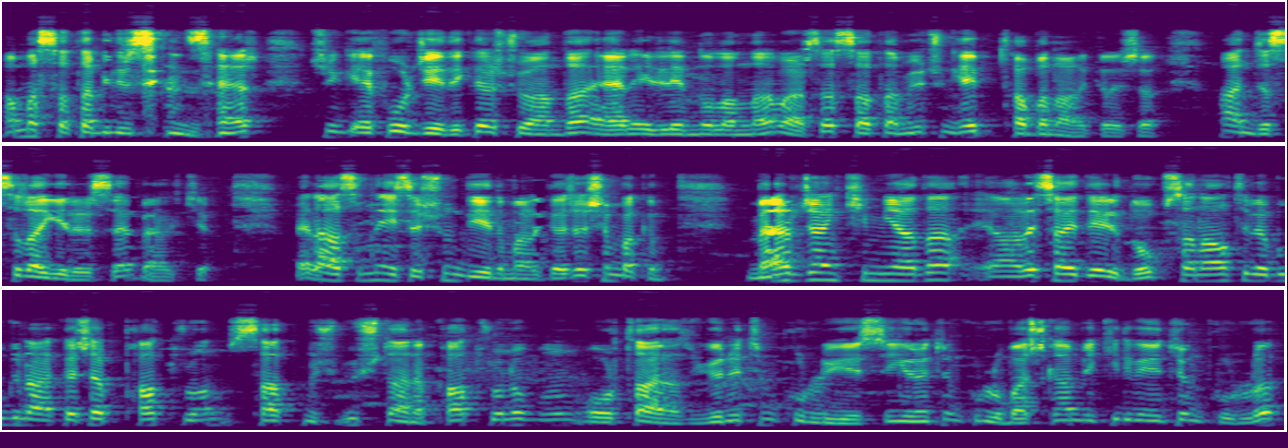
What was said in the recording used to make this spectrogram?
Ama satabilirsiniz eğer. Çünkü F4C'dekiler şu anda eğer ellerinde olanlar varsa satamıyor. Çünkü hep taban arkadaşlar. Ancak sıra gelirse belki. Velhasıl neyse şunu diyelim arkadaşlar. Şimdi bakın Mercan Kimya'da e, RSI değeri 96 ve bugün arkadaşlar patron satmış. 3 tane patronu bunun ortağı. Yönetim kurulu üyesi, yönetim kurulu başkan vekili ve yönetim kurulu.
